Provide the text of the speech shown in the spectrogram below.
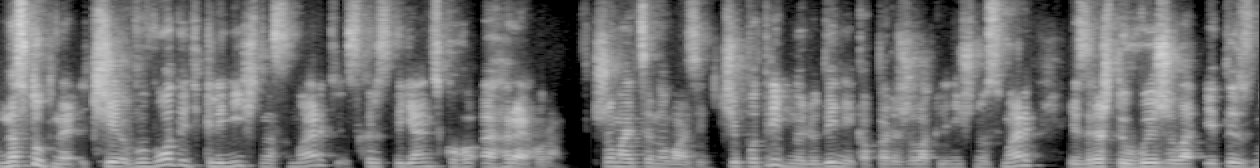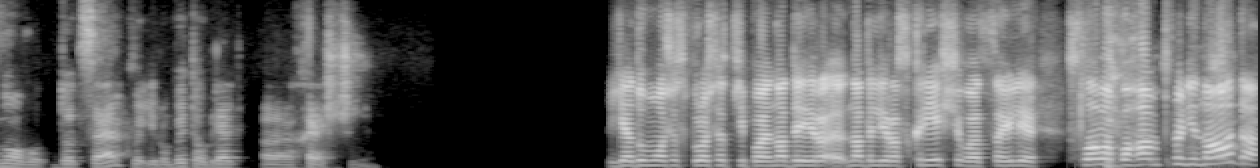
Наступне: чи виводить клінічна смерть з християнського егрегора? Що мається на увазі? Чи потрібно людині, яка пережила клінічну смерть і, зрештою, вижила, іти знову до церкви і робити обряд е, хрещення? Я думала, сейчас спросят, типа, надо ли, надо ли раскрещиваться или слава богам, что не надо.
